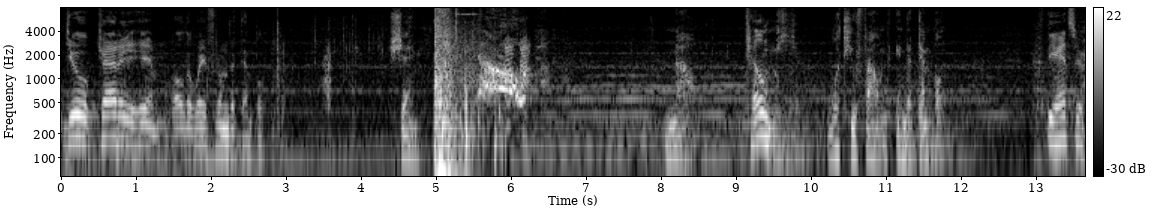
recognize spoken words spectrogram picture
Did you carry him all the way from the temple? Shame. Now, tell me what you found in the temple. The answer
